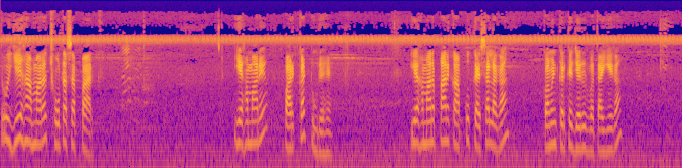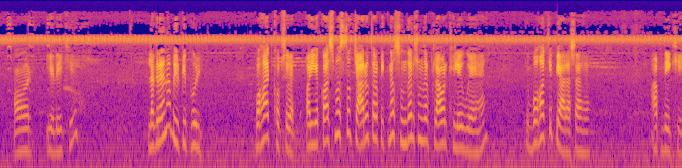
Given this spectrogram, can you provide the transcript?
तो ये है हमारा छोटा सा पार्क। ये हमारे पार्क का टूर है। ये हमारा पार्क आपको कैसा लगा कमेंट करके ज़रूर बताइएगा। और ये देखिए, लग रहा है ना ब्यूटीफुल बहुत खूबसूरत। और ये कॉस्मोस तो चारों तरफ़ इतना सुंदर सुंदर फ्लावर खिले हुए हैं कि बहुत ही प्यारा सा है। आप देखिए।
